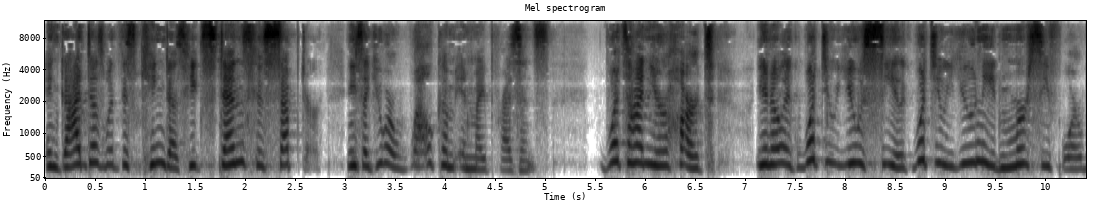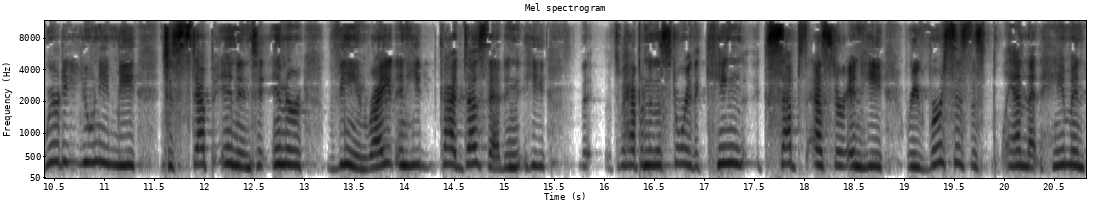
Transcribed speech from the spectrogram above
And God does what this king does. He extends his scepter. And he's like, you are welcome in my presence. What's on your heart? You know, like, what do you see? Like, what do you need mercy for? Where do you need me to step in and to intervene, right? And he, God does that. And he, that's what happened in the story. The king accepts Esther and he reverses this plan that Haman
